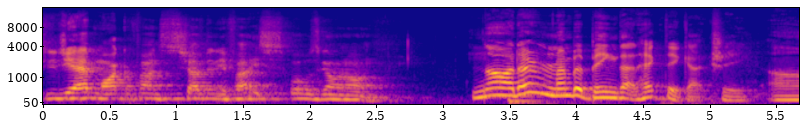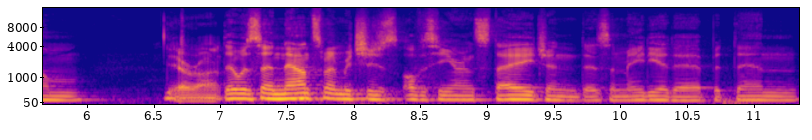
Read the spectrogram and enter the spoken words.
did you have microphones shoved in your face? What was going on? No, I don't remember being that hectic actually. Um, Yeah, right. there was an announcement, which is obviously you're on stage and there's the media there, but then,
